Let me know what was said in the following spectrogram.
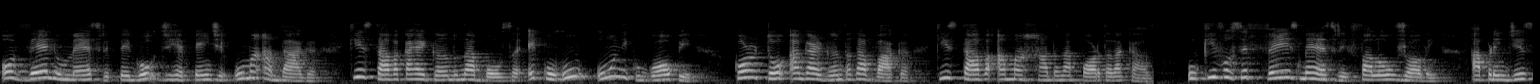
o velho mestre pegou de repente uma adaga que estava carregando na bolsa e, com um único golpe, cortou a garganta da vaca que estava amarrada na porta da casa. O que você fez, mestre? falou o jovem, aprendiz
